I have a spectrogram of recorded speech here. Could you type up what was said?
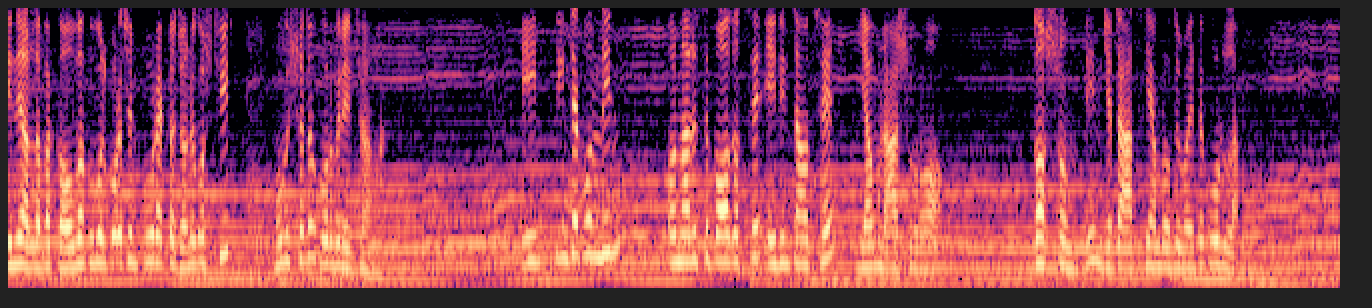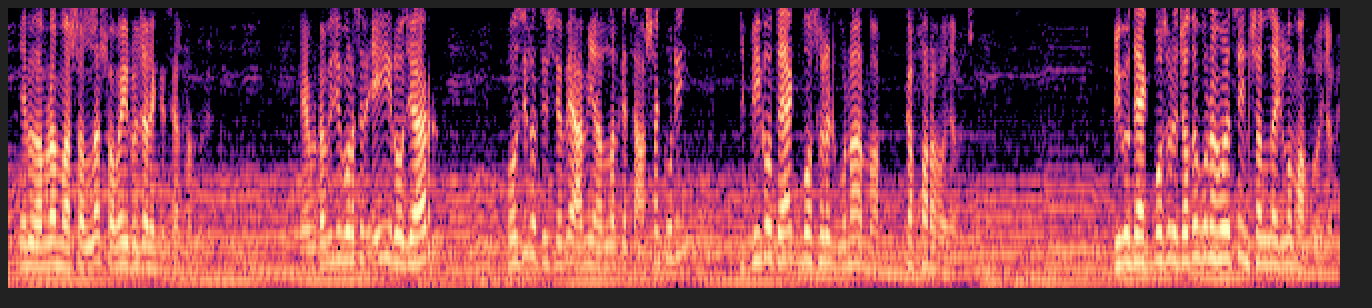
দিনে আল্লাহ পাক তওবা কবুল করেছেন পুরো একটা জনগোষ্ঠীর, ভবিষ্যতেও করবেন ইনশাআল্লাহ। এই তিনটা কোন দিন? ওর মাঝে পাওয়া যাচ্ছে, এই দিনটা হচ্ছে ইয়ামুল আশুরা। দশম দিন যেটা আজকে আমরা অতিবাহিত করলাম। এবং আমরা মাসাল্লাহ সবাই রোজা রেখেছি, আলহামদুলিল্লাহ। এবং নবীজি বলেছেন, এই রোজার ফজিলত হিসেবে আমি আল্লাহর কাছে আশা করি যে বিগত এক বছরের গুনাহ মাফ কাফারা হয়ে যাবে বিগত এক বছরে যত গুণা হয়েছে ইনশাল্লাহ এগুলো মাফ হয়ে যাবে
